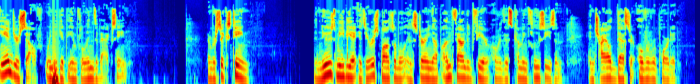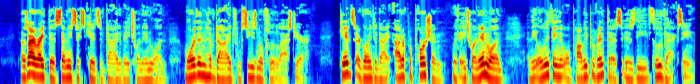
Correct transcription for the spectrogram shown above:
and yourself when you get the influenza vaccine. Number 16. The news media is irresponsible in stirring up unfounded fear over this coming flu season, and child deaths are overreported. Now, as I write this, 76 kids have died of H1N1, more than have died from seasonal flu last year. Kids are going to die out of proportion with H1N1, and the only thing that will probably prevent this is the flu vaccine.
